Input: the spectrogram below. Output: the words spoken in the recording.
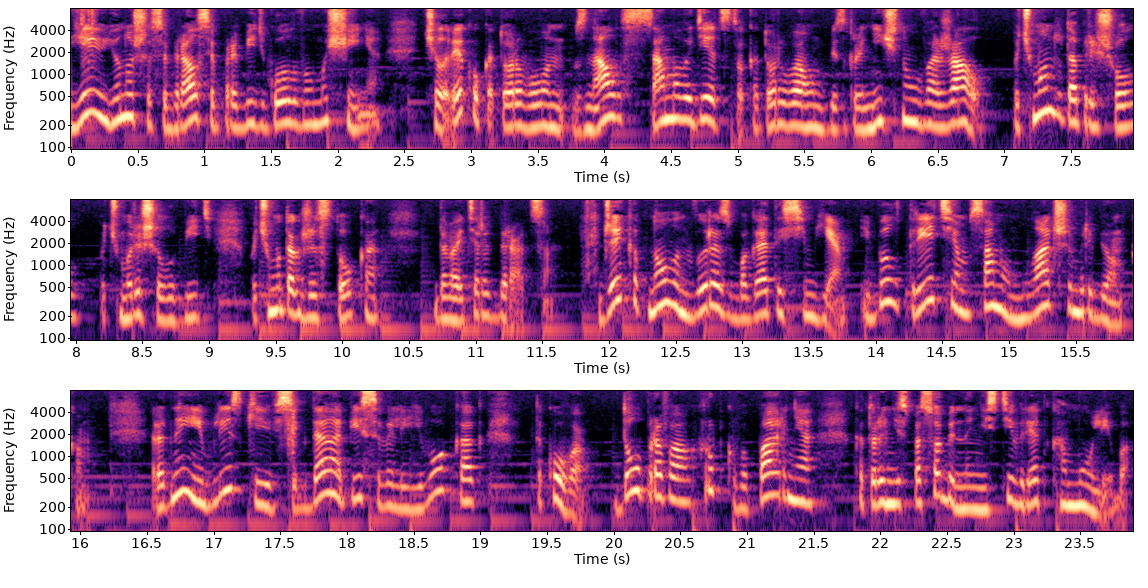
Ею юноша собирался пробить голову мужчине, человеку, которого он знал с самого детства, которого он безгранично уважал. Почему он туда пришел? Почему решил убить? Почему так жестоко? Давайте разбираться. Джейкоб Нолан вырос в богатой семье и был третьим, самым младшим ребенком. Родные и близкие всегда описывали его как такого доброго, хрупкого парня, который не способен нанести вред кому-либо.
